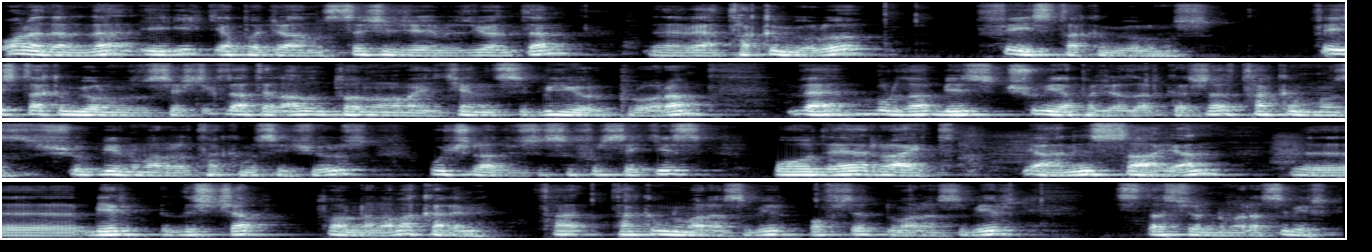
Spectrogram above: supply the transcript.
O nedenle e, ilk yapacağımız seçeceğimiz yöntem veya takım yolu face takım yolumuz. Face takım yolumuzu seçtik. Zaten alın tornalamayı kendisi biliyor program. Ve burada biz şunu yapacağız arkadaşlar. Takımımız şu bir numaralı takımı seçiyoruz. Uç radyosu 08 OD right yani sağ yan e, bir dış çap tornalama kalemi. Ta, takım numarası 1, offset numarası 1, istasyon numarası 1.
